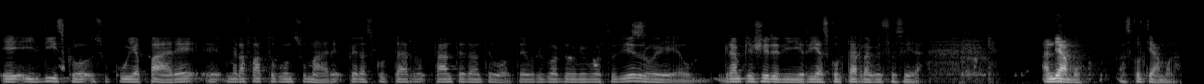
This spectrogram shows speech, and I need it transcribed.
e il disco su cui appare eh, me l'ha fatto consumare per ascoltarlo tante tante volte. È un ricordo che mi porto dietro e ho un gran piacere di riascoltarla questa sera. Andiamo, ascoltiamola.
